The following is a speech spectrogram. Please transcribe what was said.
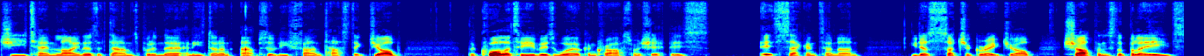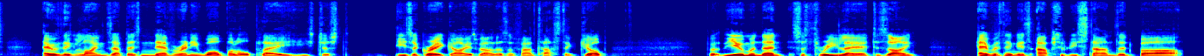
G10 liners that Dan's put in there, and he's done an absolutely fantastic job. The quality of his work and craftsmanship is it's second to none. He does such a great job. Sharpens the blades, everything lines up. There's never any wobble or play. He's just he's a great guy as well. Does a fantastic job. But the Yeoman then it's a three layer design everything is absolutely standard bar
